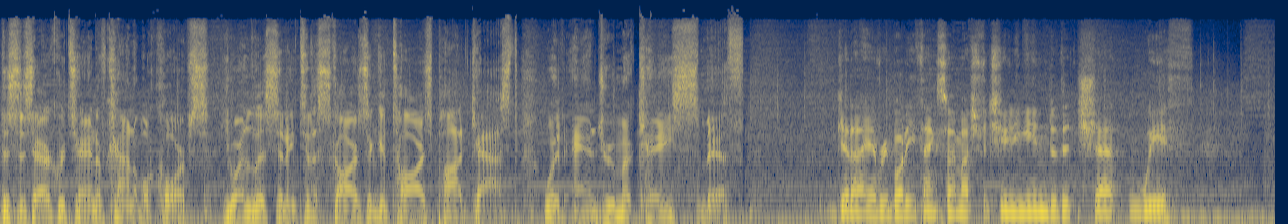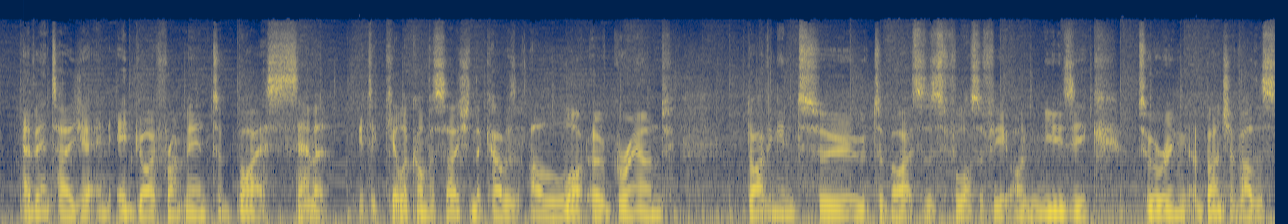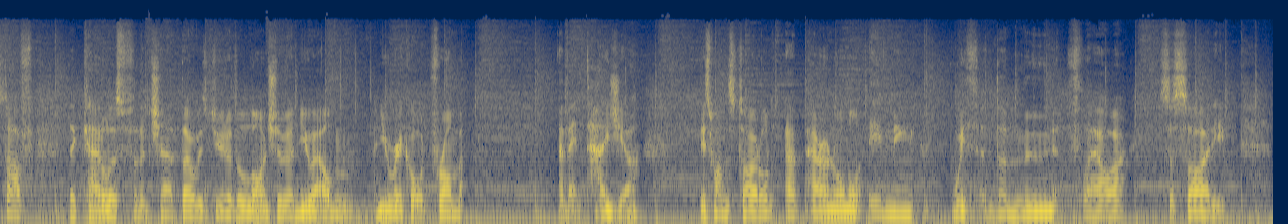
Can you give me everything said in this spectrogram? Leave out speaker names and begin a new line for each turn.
This is Erik Rutan of Cannibal Corpse. You are listening to the Scars and Guitars podcast with Andrew McKay Smith.
G'day, everybody. Thanks so much for tuning in to the chat with Avantasia and Edguy frontman Tobias Sammet. It's a killer conversation that covers a lot of ground, diving into Tobias's philosophy on music, touring, a bunch of other stuff. The catalyst for the chat, though, is due to the launch of a new album, a new record from Avantasia. This one's titled A Paranormal Evening with the Moonflower Society.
